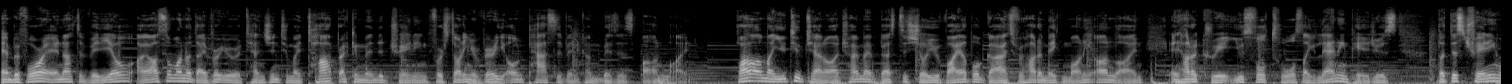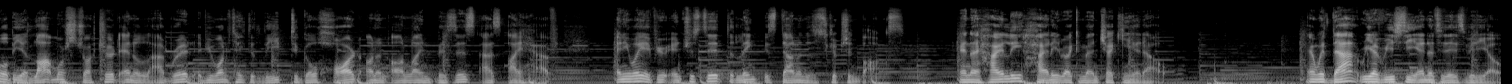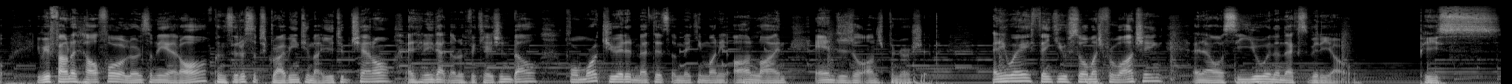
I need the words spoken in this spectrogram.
And before I end off the video, I also want to divert your attention to my top recommended training for starting your very own passive income business online. While on my YouTube channel, I try my best to show you viable guides for how to make money online and how to create useful tools like landing pages, but this training will be a lot more structured and elaborate if you want to take the leap to go hard on an online business as I have. Anyway, if you're interested, the link is down in the description box. And I highly, highly recommend checking it out. And with that, we have reached the end of today's video. If you found it helpful or learned something at all, consider subscribing to my YouTube channel and hitting that notification bell for more curated methods of making money online and digital entrepreneurship. Anyway, thank you so much for watching, and I will see you in the next video. Peace.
